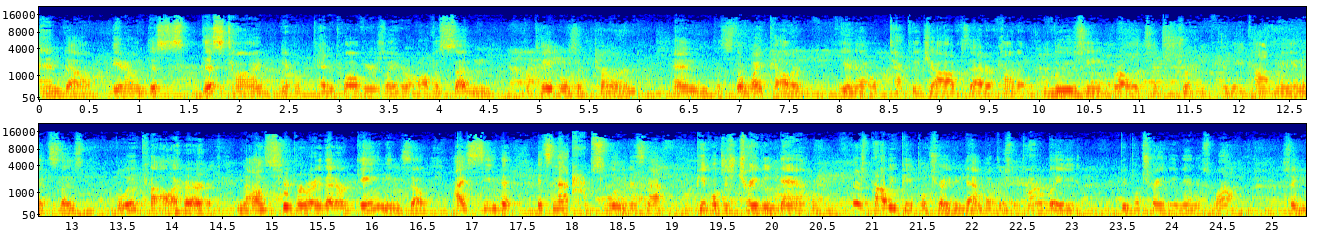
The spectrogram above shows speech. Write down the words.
And uh, you know, this this time, you know, 10, 12 years later, all of a sudden the tables have turned, and it's the white collar, you know, techie jobs that are kind of losing relative strength in the economy, and it's those blue collar, non super that are gaining. So I see that it's not absolute. It's not people just trading down. There's probably people trading down, but there's probably people trading in as well. So you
